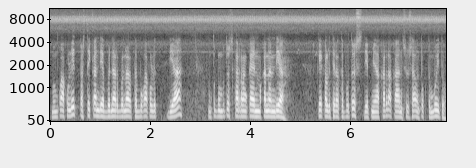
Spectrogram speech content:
membuka kulit pastikan dia benar-benar terbuka kulit dia untuk memutuskan rangkaian makanan dia. Oke kalau tidak terputus dia punya akar akan susah untuk tumbuh itu.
